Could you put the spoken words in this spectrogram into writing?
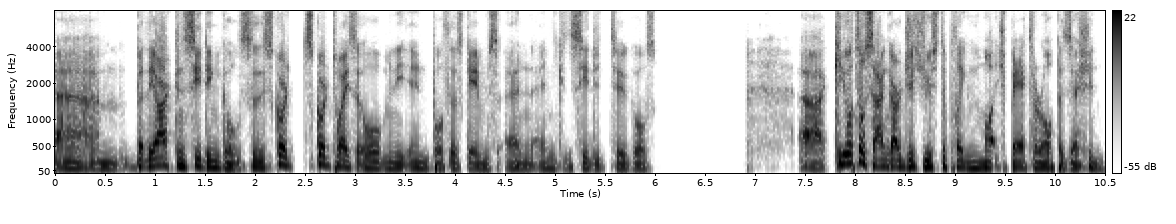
Um, but they are conceding goals. So they scored scored twice at home in, in both those games and, and conceded two goals. Uh, Kyoto Sangar just used to playing much better opposition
